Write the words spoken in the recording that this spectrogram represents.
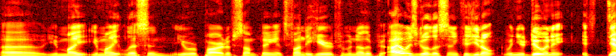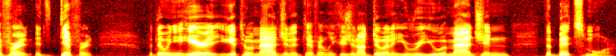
uh, you might you might listen. You were part of something. It's fun to hear it from another. Per- I always go listening because you don't when you're doing it. It's different. It's different. But then when you hear it, you get to imagine it differently because you're not doing it. You re- you imagine the bits more.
